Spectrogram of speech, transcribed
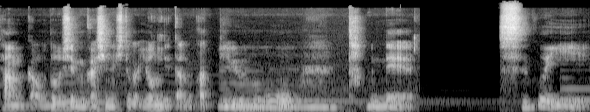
短歌をどうして昔の人が読んでたのかっていうのを、うん多分ねすごい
